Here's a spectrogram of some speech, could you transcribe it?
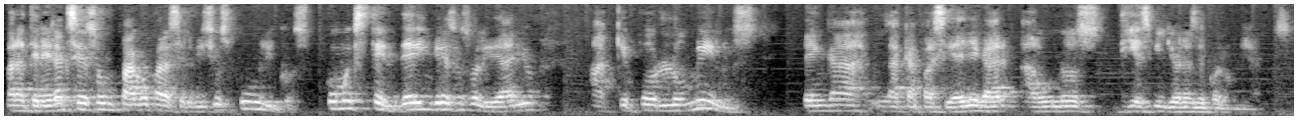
para tener acceso a un pago para servicios públicos. ¿Cómo extender ingreso solidario a que por lo menos tenga la capacidad de llegar a unos 10 millones de colombianos?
